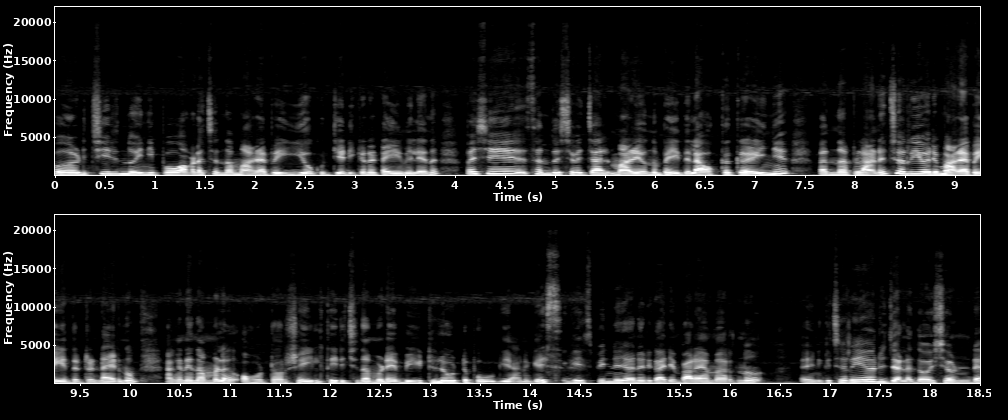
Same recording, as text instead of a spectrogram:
പേടിച്ചിരുന്നു. ഇനിയിപ്പോൾ അവിടെ ചെന്നാൽ മഴ പെയ്യോ കുറ്റിയടിക്കണ ടൈമിലെന്ന്. പക്ഷേ സന്തോഷം വെച്ചാൽ മഴയൊന്നും പെയ്തില്ല. ഒക്കെ കഴിഞ്ഞ് വന്നപ്പോഴാണ് ചെറിയൊരു മഴ പെയ്തിട്ടുണ്ടായിരുന്നു. അങ്ങനെ നമ്മൾ ഓട്ടോറിക്ഷയിൽ തിരിച്ച് നമ്മുടെ വീട്ടിലോട്ട് പോവുകയാണ് ഗേസ്. ഗേസ് പിന്നെ ഞാനൊരു കാര്യം പറയാൻ മറന്നു. എനിക്ക് ചെറിയൊരു ജലദോഷമുണ്ട്.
